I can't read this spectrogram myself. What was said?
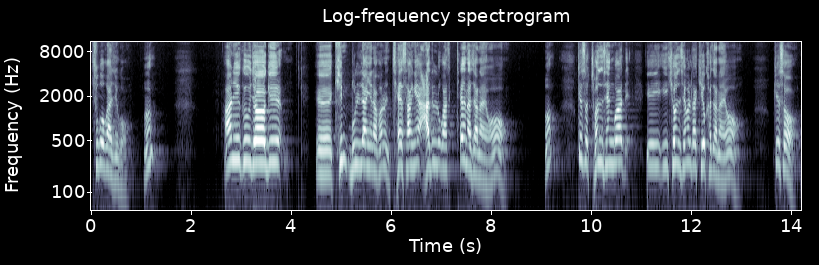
죽어가지고, 어? 아니, 그, 저기, 에, 김물량이라고 하는 재상의 아들로 가서 태어나잖아요. 어? 그래서 전생과 이, 이 현생을 다 기억하잖아요. 그래서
